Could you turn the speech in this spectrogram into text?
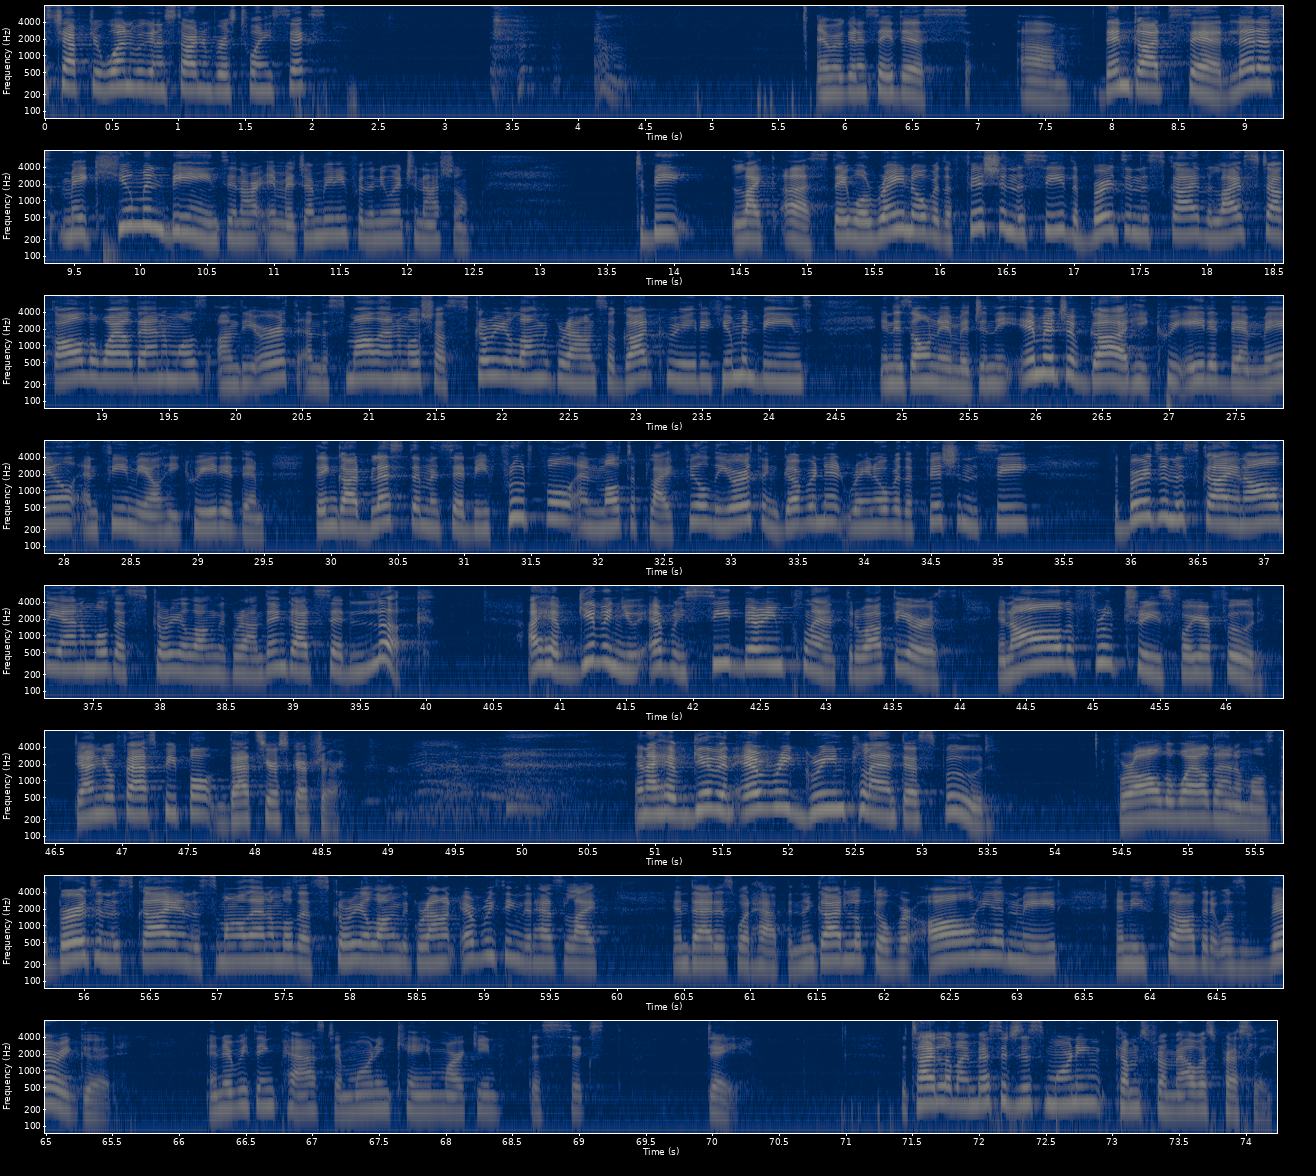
Genesis chapter 1, we're going to start in verse 26. and we're going to say this. Um, then God said, Let us make human beings in our image. I'm reading for the New International. To be like us. They will reign over the fish in the sea, the birds in the sky, the livestock, all the wild animals on the earth, and the small animals shall scurry along the ground. So God created human beings in his own image. In the image of God, he created them, male and female, he created them. Then God blessed them and said, Be fruitful and multiply, fill the earth and govern it, reign over the fish in the sea, the birds in the sky, and all the animals that scurry along the ground. Then God said, Look, I have given you every seed bearing plant throughout the earth, and all the fruit trees for your food. Daniel fast people, that's your scripture. and I have given every green plant as food for all the wild animals, the birds in the sky and the small animals that scurry along the ground, everything that has life. And that is what happened. Then God looked over all he had made, and he saw that it was very good. And everything passed, and morning came, marking the sixth day. The title of my message this morning comes from Elvis Presley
